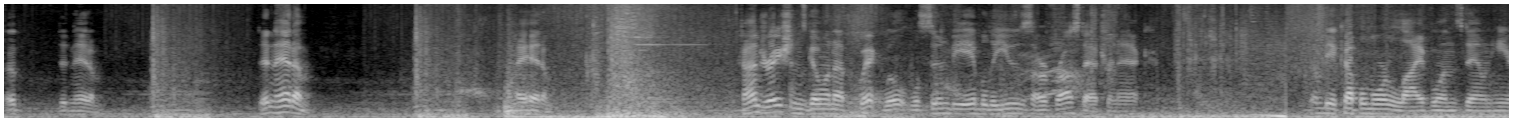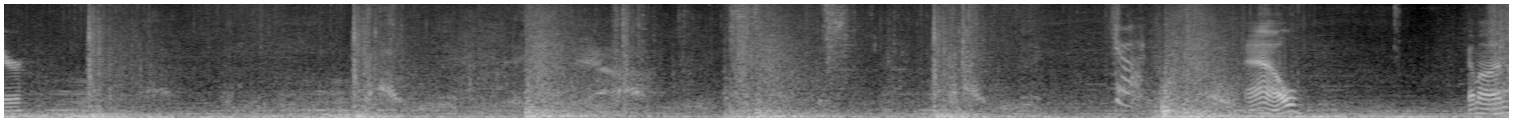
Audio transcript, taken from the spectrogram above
Oh, didn't hit him. Didn't hit him. I hit him. Conjuration's going up quick. We'll we'll soon be able to use our Frost Atronach. Gonna be a couple more live ones down here. Ow. Come on.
